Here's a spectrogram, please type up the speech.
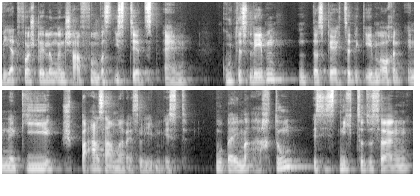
Wertvorstellungen schaffen. Was ist jetzt ein gutes Leben, das gleichzeitig eben auch ein energiesparsameres Leben ist? Wobei immer Achtung, es ist nicht sozusagen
